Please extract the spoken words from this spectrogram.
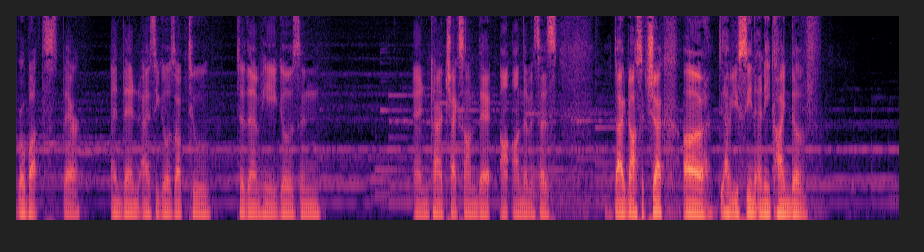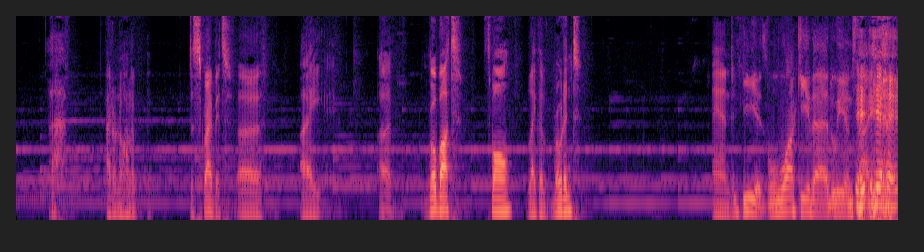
robots there, and then as he goes up to to them, he goes and and kind of checks on their on on them and says, "Diagnostic check. Uh, have you seen any kind of? Uh, I don't know how to describe it. Uh, I a robot, small, like a rodent. And He is lucky that Liam's not here.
